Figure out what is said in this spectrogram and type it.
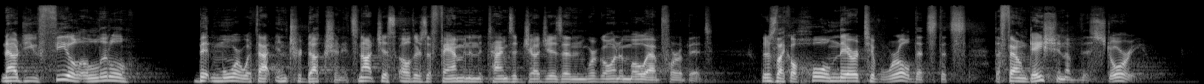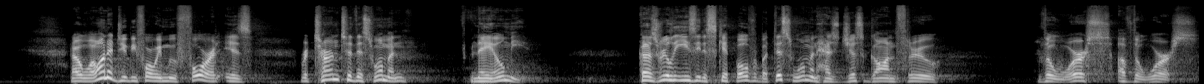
Now, do you feel a little bit more with that introduction? It's not just, oh, there's a famine in the times of Judges and we're going to Moab for a bit. There's like a whole narrative world that's, that's the foundation of this story. Now, what I want to do before we move forward is return to this woman, Naomi. Because it's really easy to skip over, but this woman has just gone through the worst of the worst.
